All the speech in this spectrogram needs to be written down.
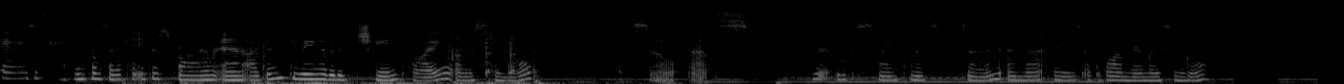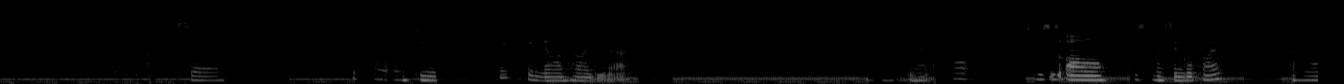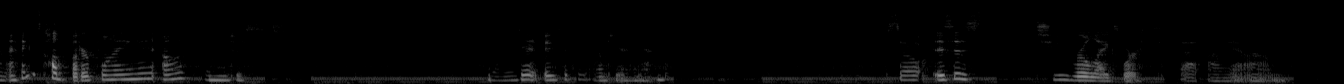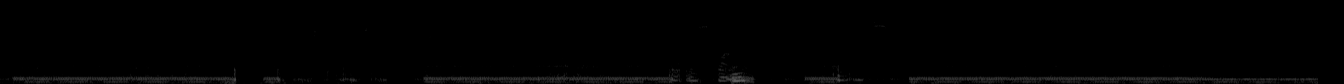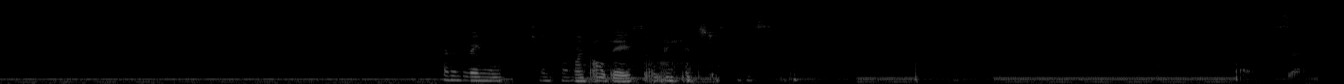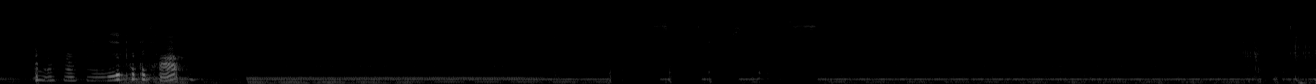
Hi guys, it's Catherine from Seneca Acres Farm and I've been doing a bit of chain plying on the spindle. So that's what it looks like when it's done and that is at the bottom there my single. So just thought I'd do a quick video on how I do that. So I can do it here at the top. So this is all just my single ply. And then I think it's called butterflying it off when you just it basically onto your hand. So this is two rolags worth that I um that I spun for this. I've been doing chain plying like all day, so my hand's just really sore. Have my loop at the top.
